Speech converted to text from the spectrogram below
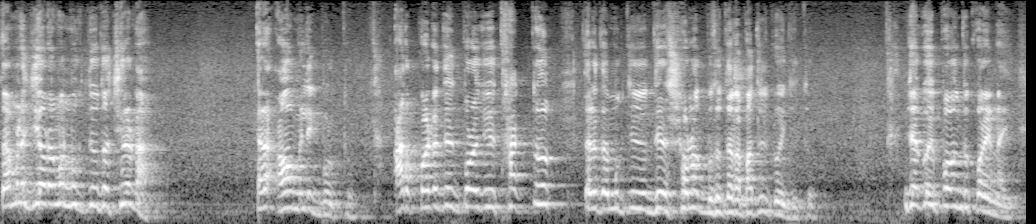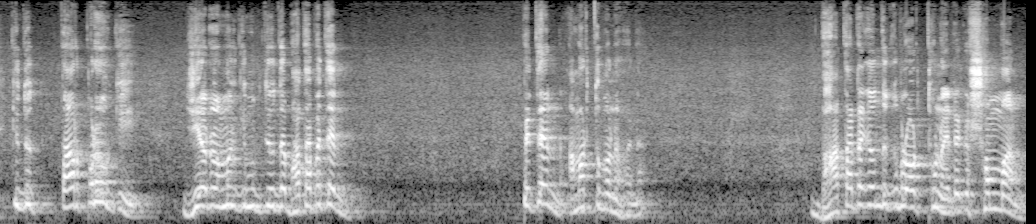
তার মানে জিয়াউর রহমান মুক্তিযুদ্ধ ছিল না। এরা আওয়ামী লীগ বলতো। আর কয়টা দিন পরে যদি থাকতো, তাহলে তার মুক্তিযুদ্ধের সনদবোধ তারা বাতিল করে দিত। যা কই পর্যন্ত করে নাই। কিন্তু তারপরেও কি জিয়াউর রহমান কি মুক্তিযোদ্ধা ভাতা পেতেন? পেতেন, আমার তো মনে হয় না। ভাতাটা কিন্তু কেবল অর্থ না এটা একটা সম্মান।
